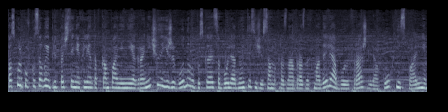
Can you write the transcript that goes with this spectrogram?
Поскольку вкусовые предпочтения клиентов компании не ограничены, ежегодно выпускается более одной тысячи самых разнообразных моделей обоев РАШ для кухни, спальни,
